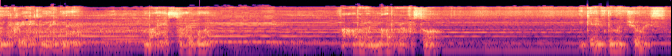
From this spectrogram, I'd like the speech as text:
And the Creator made man, by his side woman, father and mother of us all. He gave them a choice.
